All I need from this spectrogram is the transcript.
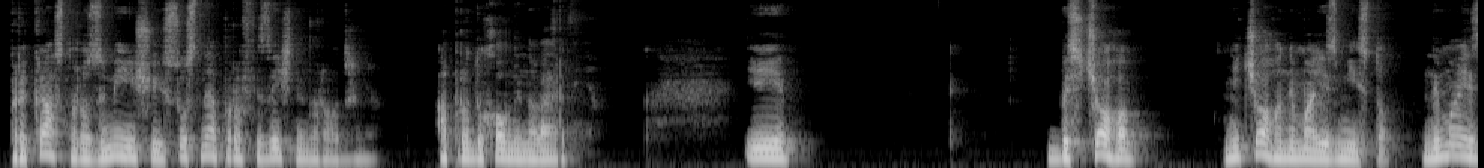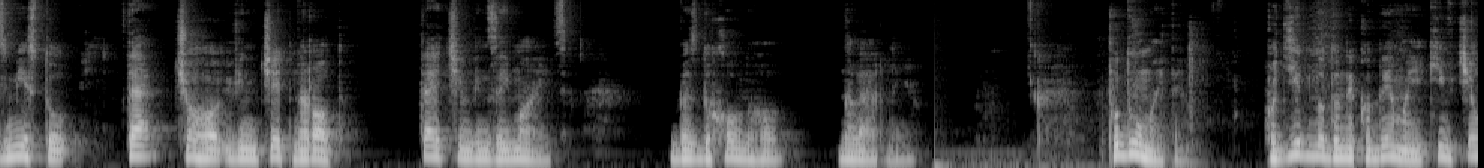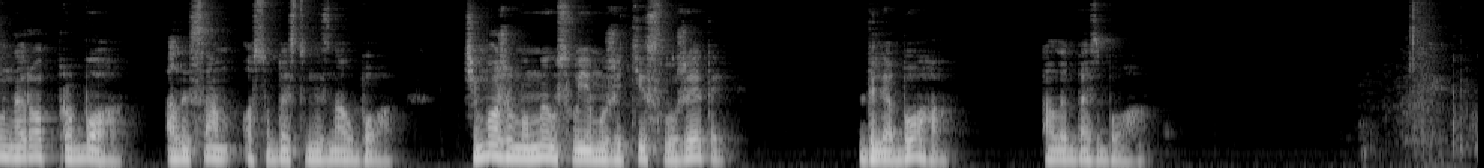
прекрасно розуміє, що Ісус не про фізичне народження, а про духовне навернення. І без чого нічого немає змісту. Немає змісту те, чого він вчить народ, те, чим він займається, без духовного навернення. Подумайте, подібно до Никодима, який вчив народ про Бога, але сам особисто не знав Бога. Чи можемо ми у своєму житті служити для Бога, але без Бога?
